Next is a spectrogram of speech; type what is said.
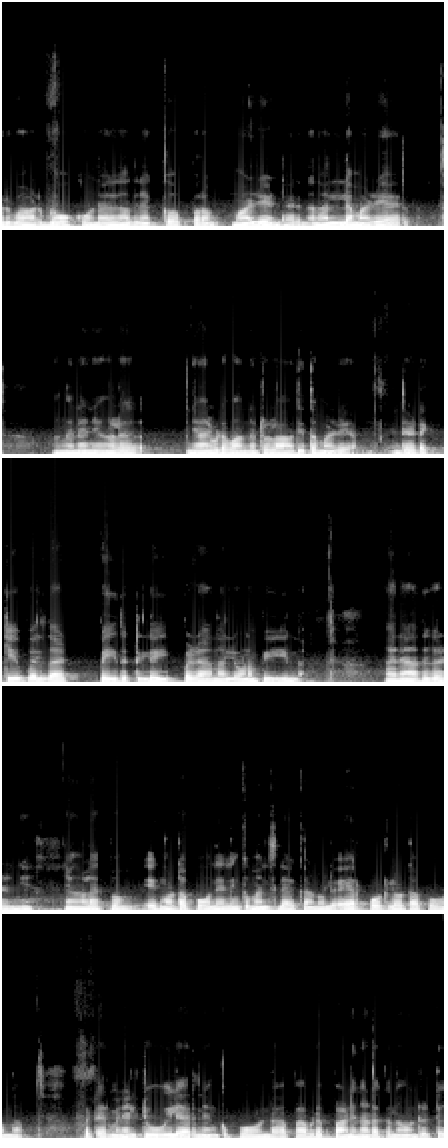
ഒരുപാട് ബ്ലോക്ക് ഉണ്ടായിരുന്നു. അതിനൊക്കെ അപ്പുറം മഴയുണ്ടായിരുന്നു. നല്ല മഴയായിരുന്നു. അങ്ങനെ ഞങ്ങൾ ഞാനിവിടെ വന്നിട്ടുള്ള ആദ്യത്തെ മഴയാണ് എന്റെ ഇടയ്ക്ക് വലുതായിട്ട് പെയ്തിട്ടില്ല. ഇപ്പോഴാണ് നല്ലോണം പെയ്യുന്നത് അങ്ങനെ അത് കഴിഞ്ഞ് ഞങ്ങളിപ്പം എങ്ങോട്ടാണ് പോകുന്നതെന്ന് നിങ്ങൾക്ക് മനസ്സിലായി കാണുമല്ലോ. എയർപോർട്ടിലോട്ടാണ് പോകുന്നത് അപ്പോൾ ടെർമിനൽ ടൂവിലായിരുന്നു ഞങ്ങൾക്ക് പോകേണ്ടത് അപ്പോൾ അവിടെ പണി നടക്കുന്നത് കൊണ്ടിട്ട്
